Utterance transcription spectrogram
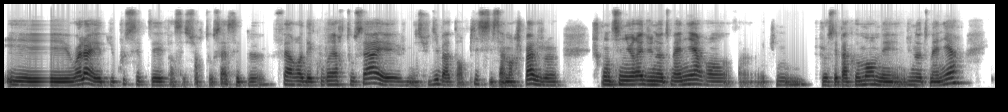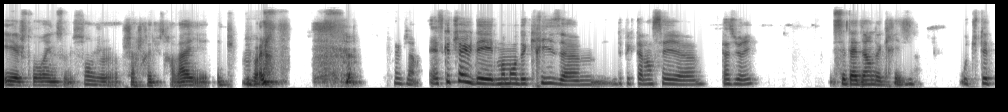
et, voilà, et du coup, c'était, c'est surtout ça, c'est de faire redécouvrir tout ça. Et je me suis dit, bah, tant pis, si ça ne marche pas, je, je continuerai d'une autre manière, je ne sais pas comment, mais d'une autre manière. Et je trouverai une solution, je chercherai du travail. Et, puis mhm. bien. Est-ce que tu as eu des moments de crise euh, depuis que tu as lancé euh, Tazuri C'est-à-dire de crise? Ou tu t'es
